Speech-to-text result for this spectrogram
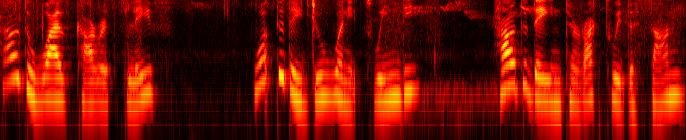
How do wild carrots live? What do they do when it's windy? How do they interact with the sun?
